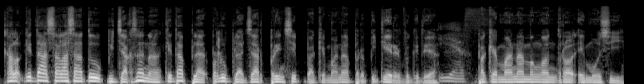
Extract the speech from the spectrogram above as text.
Kalau kita salah satu bijaksana kita bela- perlu belajar prinsip bagaimana berpikir begitu ya. Yes. bagaimana mengontrol emosi.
